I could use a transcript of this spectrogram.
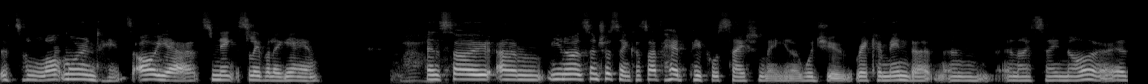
It's a lot more intense. Oh yeah, it's next level again. Wow. And so, um, you know, it's interesting because I've had people say to me, you know, would you recommend it? And and I say no,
